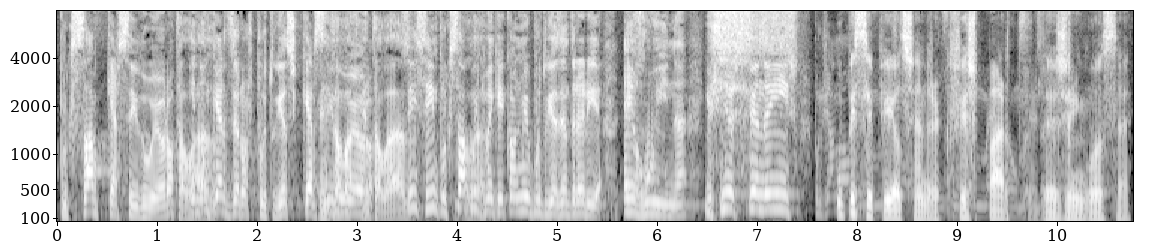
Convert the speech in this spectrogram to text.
Porque sabe que quer sair do euro entalado. e não quer dizer aos portugueses que quer sair do euro. Entalado. Sim, sim, porque sabe entalado. muito bem que a economia portuguesa entraria em ruína e os senhores defendem isso. O PCP, Alexandra, que fez parte da geringonça,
